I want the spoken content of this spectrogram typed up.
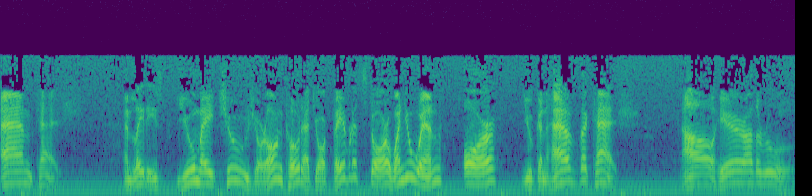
and cash. And ladies, you may choose your own coat at your favorite store when you win, or you can have the cash. Now, here are the rules.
